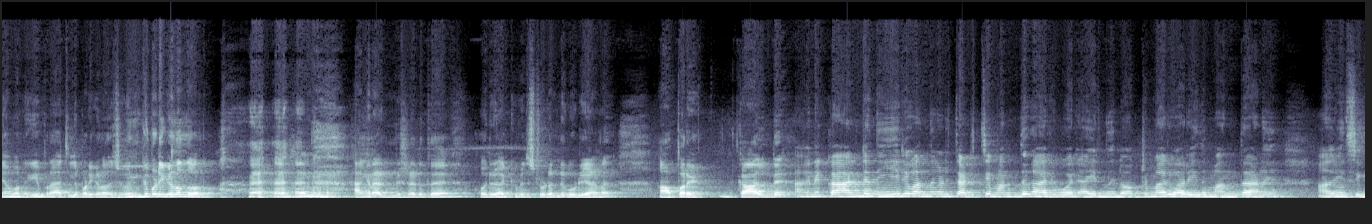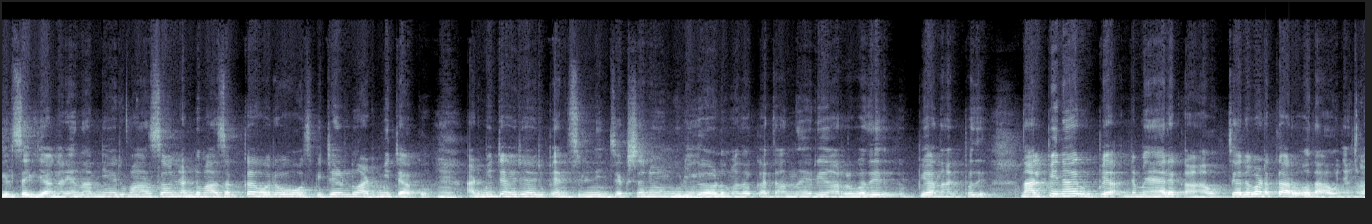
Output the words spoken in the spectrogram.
ഞാൻ പറഞ്ഞു ഈ പ്രായത്തിൽ പഠിക്കണം എന്ന് വെച്ചു എനിക്ക് പഠിക്കണം എന്ന് പറഞ്ഞു. അങ്ങനെ അഡ്മിഷൻ എടുത്ത ഒരു അക്യുമെൻ സ്റ്റുഡന്റ് കൂടിയാണ്. ആ പറയും. കാലിന്റെ? അങ്ങനെ കാലിന്റെ നീര് വന്ന് കടിച്ച് അടിച്ച് മന്ത് കാൽ പോലെ ആയിരുന്നു. ഡോക്ടർമാർ പറയും ഇത് മന്താണ്. അതിന് ചികിത്സ ഇല്ല. അങ്ങനെയെന്ന് പറഞ്ഞ് ഒരു മാസം രണ്ട് മാസമൊക്കെ ഓരോ ഹോസ്പിറ്റലുകളിലും അഡ്മിറ്റ് ആക്കും. അഡ്മിറ്റ് ആയി ഒരു പെൻസിലിന് ഇഞ്ചക്ഷനും ഗുളികകളും അതൊക്കെ തന്ന് ഒരു അറുപത് റുപ്യ നാൽപ്പത് നാൽപ്പതിനായിരം റുപ്യ എന്റെ മേലെ ആവും ചിലവടക്കം അറുപതാവും ഞങ്ങൾ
